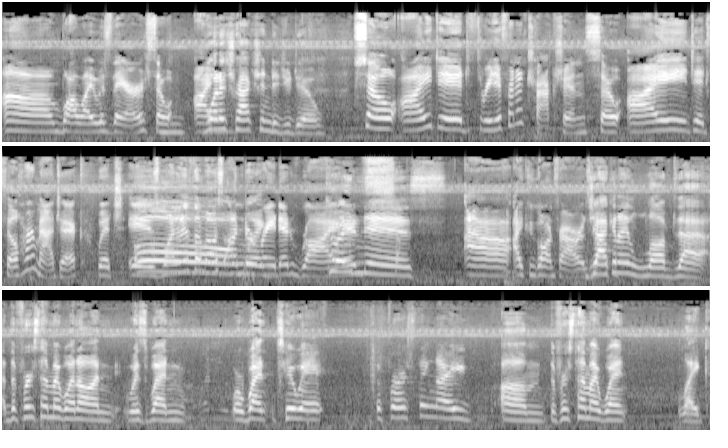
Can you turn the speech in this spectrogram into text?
um, while I was there. So I What attraction did you do? so I did three different attractions. So I did PhilharMagic, which is one of the Oh, most underrated rides. Goodness. Uh, I could go on for hours. Jack and I loved that. The first time I went on was when, or went to it. The first thing I, um, the first time I went, like,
